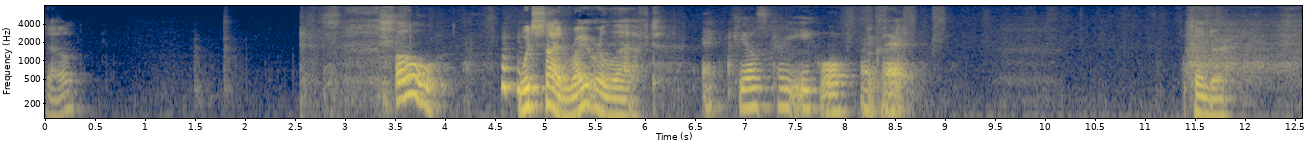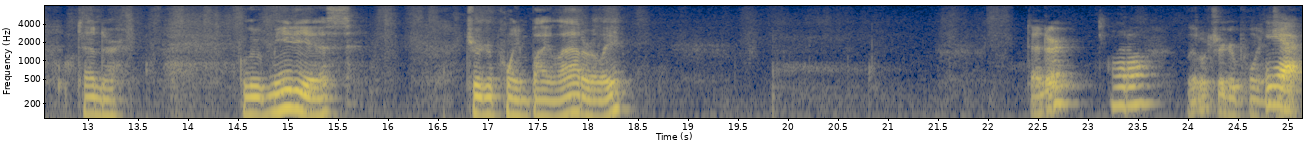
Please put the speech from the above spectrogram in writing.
Down. Oh, Which side, right or left? it feels pretty equal right Okay. there. Tender. Tender. Glute medius. Trigger point bilaterally. Tender. A little. Little trigger point. Yeah.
